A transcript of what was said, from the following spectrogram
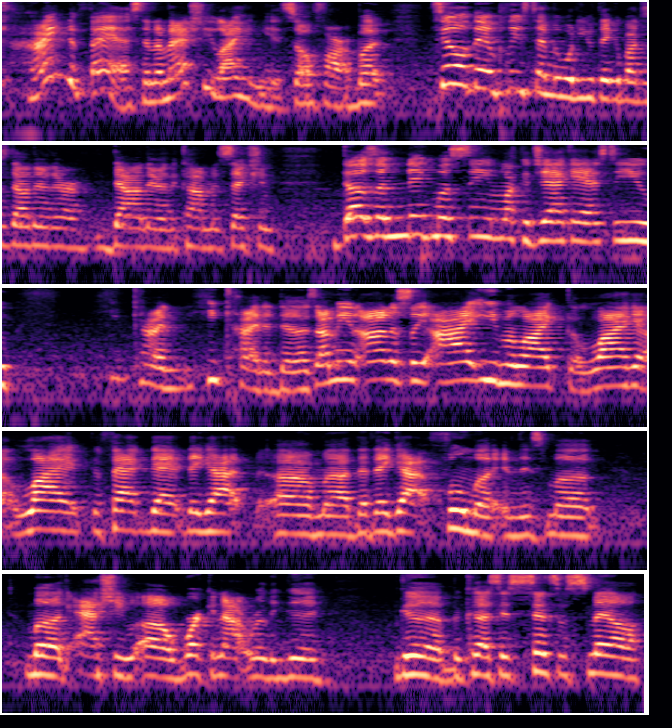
kind of fast, and I'm actually liking it so far. But till then, please tell me what do you think about this down there, down there in the comment section. Does Enigma seem like a jackass to you? He kind he kind of does. I mean, honestly, I even like like like the fact that they got um, uh, that they got Fuma in this mug mug actually uh, working out really good good because his sense of smell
